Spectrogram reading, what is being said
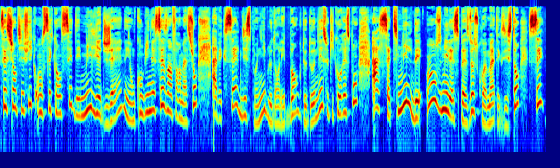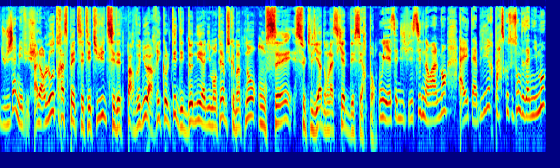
ces scientifiques ont séquencé des milliers de gènes et ont combiné ces informations avec celles disponibles dans les banques de données, ce qui correspond à 7000 des 11 000 espèces de squamates existants. C'est du jamais alors l'autre aspect de cette étude, c'est d'être parvenu à récolter des données alimentaires, puisque maintenant on sait ce qu'il y a dans l'assiette des serpents. Oui, et c'est difficile normalement à établir parce que ce sont des animaux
